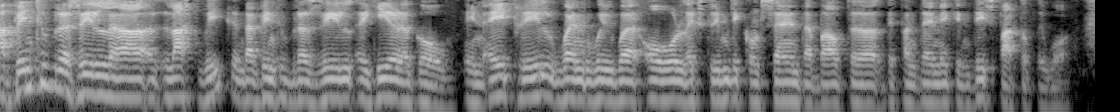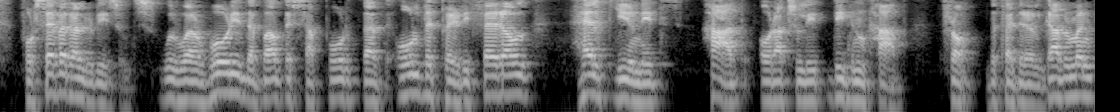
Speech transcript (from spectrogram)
I've been to Brazil uh, last week, and I've been to Brazil a year ago in April when we were all extremely concerned about uh, the pandemic in this part of the world for several reasons. We were worried about the support that all the peripheral health units had or actually didn't have from the federal government.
